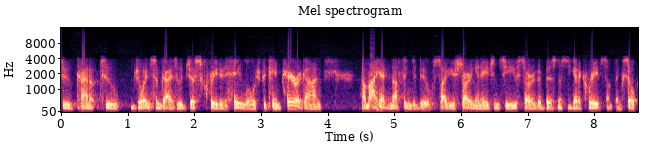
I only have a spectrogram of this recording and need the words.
to kind of to join some guys who had just created Halo, which became Paragon, um, I had nothing to do. So you're starting an agency, you started a business, you got to create something. So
